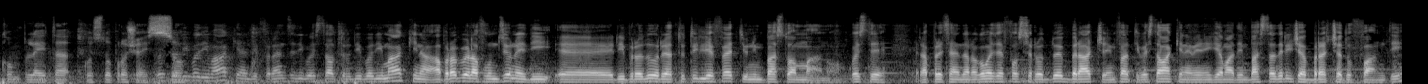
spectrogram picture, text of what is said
completa questo Questo processo. tipo di macchina, a differenza di quest'altro tipo di macchina, ha proprio la funzione di eh, riprodurre a tutti gli effetti un impasto a mano. Queste rappresentano come se fossero due braccia, infatti questa macchina viene chiamata impastatrice a braccia tuffanti,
